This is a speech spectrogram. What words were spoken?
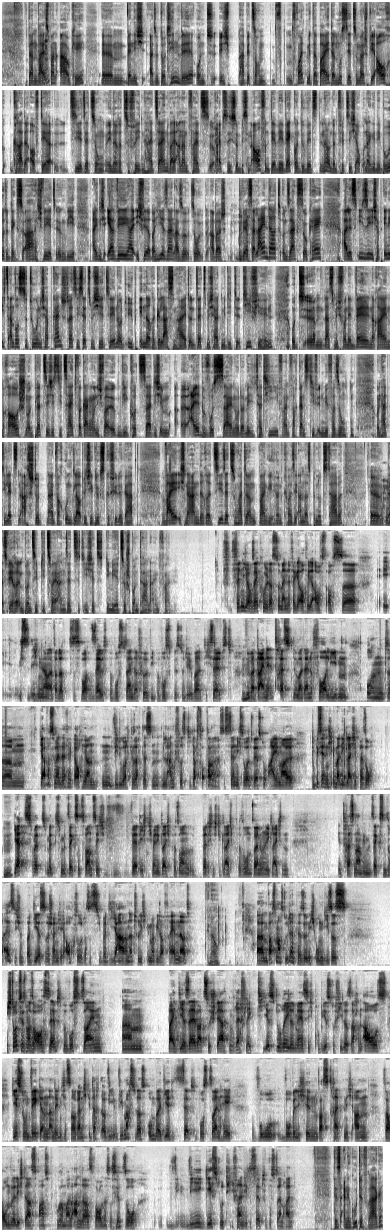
dann weiß mhm. man, ah, okay, ähm, wenn ich also dorthin will und ich habe jetzt noch einen, einen, Freund mit dabei, dann muss der zum Beispiel auch gerade auf der Zielsetzung innere Zufriedenheit sein, weil andernfalls reibst du dich so ein bisschen auf und der will weg und du willst, ne, und dann fühlt sich auch unangenehm berührt und denkst so, ach, ich will jetzt irgendwie, eigentlich, er will ja ja, ich will aber hier sein, also so, aber du wärst allein dort und sagst, okay, alles easy, ich habe eh nichts anderes zu tun, ich habe keinen Stress, ich setze mich hier hin und übe innere Gelassenheit und setze mich halt meditativ hier hin und ähm, lass mich von den Wellen rein rauschen und plötzlich ist die Zeit vergangen und ich war irgendwie kurzzeitig im äh, Allbewusstsein oder meditativ einfach ganz tief in mir versunken und habe die letzten acht Stunden einfach unglaubliche Glücksgefühle gehabt, weil ich eine andere Zielsetzung hatte und mein Gehirn quasi anders benutzt habe. Äh, mhm. Das wäre im Prinzip die zwei Ansätze, die ich jetzt, die mir jetzt so spontan einfallen. Finde ich auch sehr cool, dass du im Endeffekt auch wieder aufs, aufs äh, ich, ich, nenne einfach das, das, Wort Selbstbewusstsein dafür, wie bewusst bist du dir über dich selbst, mhm. über deine Interessen, über deine Vorlieben und ähm, ja, was im Endeffekt auch ja, ein, wie du gerade gesagt hast, ein langfristiger Vorgang ist. Es ist ja nicht so, als wärst du einmal, du bist ja nicht immer die gleiche Person. Mhm. Jetzt mit, mit, mit 26 werde ich nicht mehr die gleiche Person, werde ich nicht die gleiche Person sein oder die gleichen Interessen haben wie mit 36. Und bei dir ist es wahrscheinlich auch so, dass es über die Jahre natürlich immer wieder verändert. Genau. Ähm, was machst du denn persönlich, um dieses, ich drücke es jetzt mal so aus, Selbstbewusstsein ähm, bei dir selber zu stärken? Reflektierst du regelmäßig? Probierst du viele Sachen aus? Gehst du einen Weg, an, an den ich jetzt noch gar nicht gedacht habe? Wie, wie machst du das, um bei dir dieses Selbstbewusstsein, hey, wo, wo will ich hin? Was treibt mich an? Warum will ich das? War es früher mal anders? Warum ist es mhm. jetzt so? Wie, wie, gehst du tiefer in dieses Selbstbewusstsein rein? Das ist eine gute Frage.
